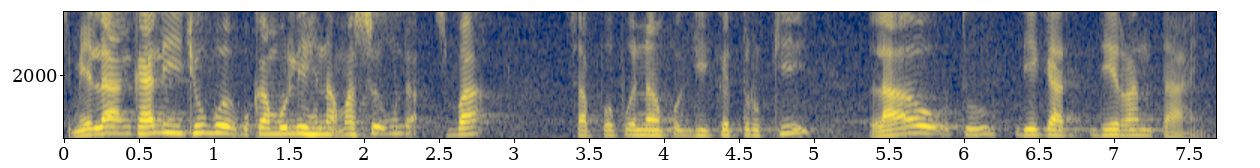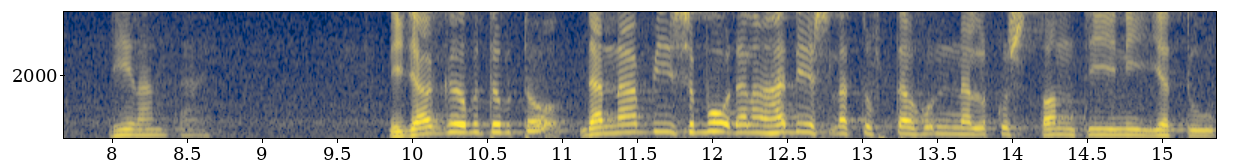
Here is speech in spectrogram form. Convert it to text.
Sembilan kali cuba bukan boleh nak masuk pun tak. Sebab siapa pernah pergi ke Turki, laut tu dirantai. Dirantai. Dijaga betul-betul. Dan Nabi sebut dalam hadis, Latuf tahunnal Kustantiniyatu.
